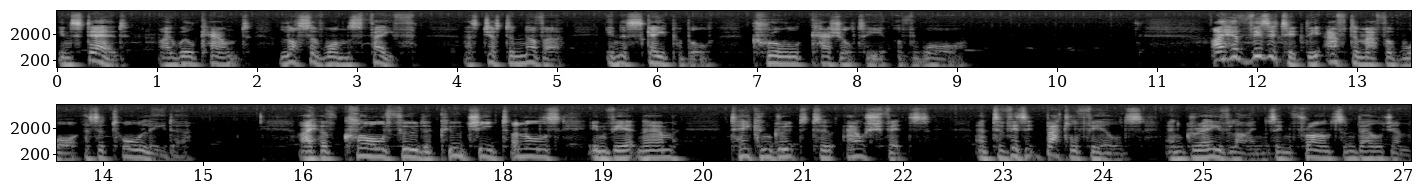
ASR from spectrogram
Instead, I will count loss of one's faith as just another inescapable cruel casualty of war. I have visited the aftermath of war as a tour leader. I have crawled through the Cu Chi tunnels in Vietnam, taken groups to Auschwitz, and to visit battlefields and grave lines in France and Belgium.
